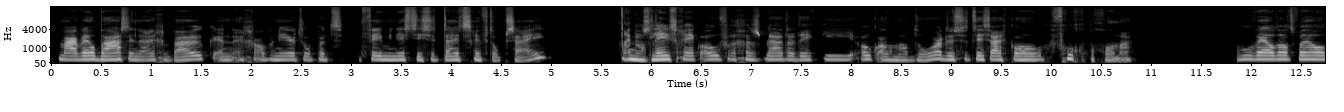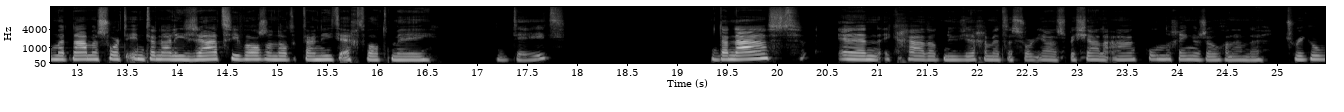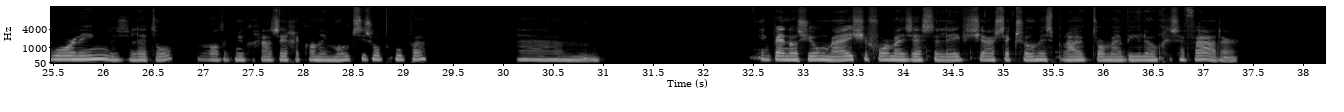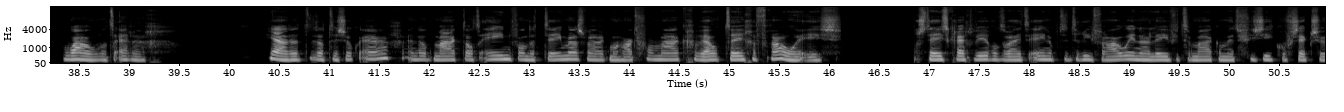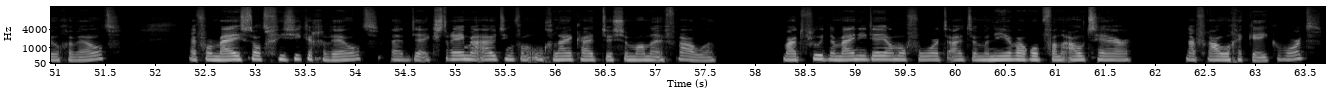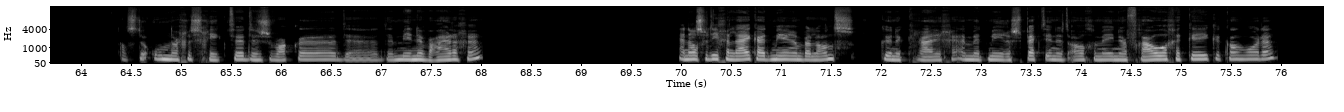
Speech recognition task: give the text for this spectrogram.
maar wel baas in eigen buik en, en geabonneerd op het feministische tijdschrift Opzij. En als leesgek overigens bladerde ik die ook allemaal door. Dus het is eigenlijk al vroeg begonnen. Hoewel dat wel met name een soort internalisatie was en dat ik daar niet echt wat mee deed. Daarnaast, en ik ga dat nu zeggen met een soort ja, speciale aankondiging, een zogenaamde trigger warning. Dus let op, wat ik nu ga zeggen kan emoties oproepen. Um, ik ben als jong meisje voor mijn zesde levensjaar seksueel misbruikt door mijn biologische vader. Wauw, wat erg. Ja, dat, dat is ook erg. En dat maakt dat een van de thema's waar ik me hard voor maak geweld tegen vrouwen is. Nog steeds krijgt wereldwijd één op de drie vrouwen in haar leven te maken met fysiek of seksueel geweld. En voor mij is dat fysieke geweld eh, de extreme uiting van ongelijkheid tussen mannen en vrouwen. Maar het vloeit naar mijn idee allemaal voort uit de manier waarop van oudsher naar vrouwen gekeken wordt. Als de ondergeschikte, de zwakke, de, de minderwaardige. En als we die gelijkheid meer in balans kunnen krijgen en met meer respect in het algemeen naar vrouwen gekeken kan worden,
